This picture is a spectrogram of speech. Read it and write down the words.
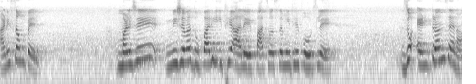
आणि संपेल. म्हणजे मी जेव्हा दुपारी इथे आले पाच वाजता मी इथे पोहोचले जो एंट्रन्स आहे ना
